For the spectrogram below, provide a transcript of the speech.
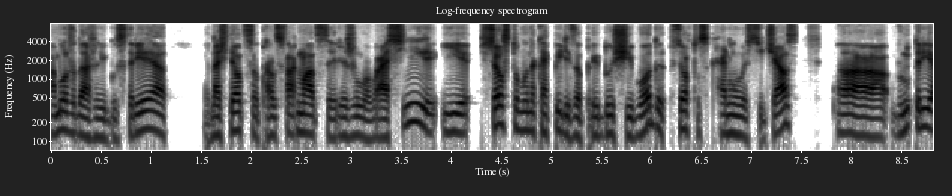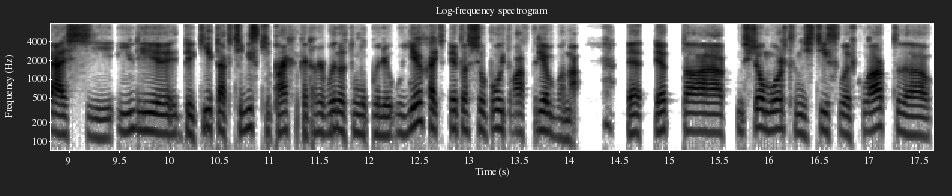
а может даже и быстрее, начнется трансформация режима в России, и все, что мы накопили за предыдущие годы, все, что сохранилось сейчас э, внутри России, или какие-то активистские проекты, которые вынуждены были уехать, это все будет востребовано. Э это все может внести свой вклад э, в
